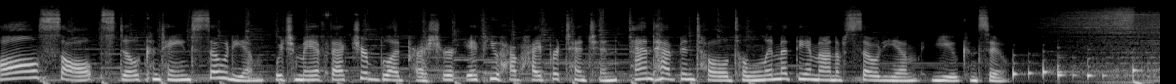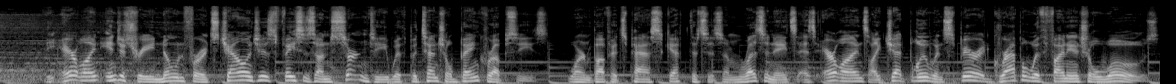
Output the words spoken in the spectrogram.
All salt still contains sodium, which may affect your blood pressure if you have hypertension and have been told to limit the amount of sodium you consume. The airline industry, known for its challenges, faces uncertainty with potential bankruptcies. Warren Buffett's past skepticism resonates as airlines like JetBlue and Spirit grapple with financial woes.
